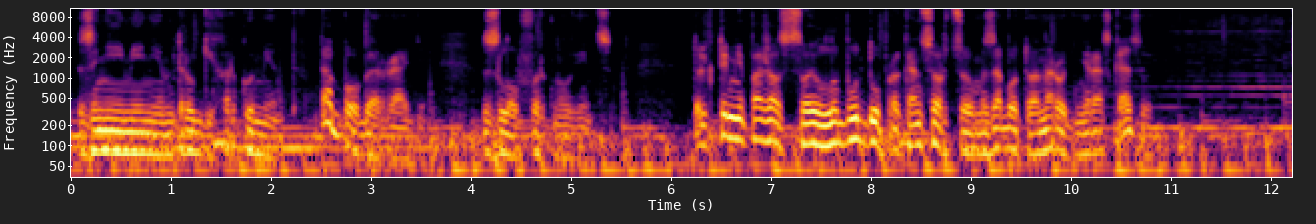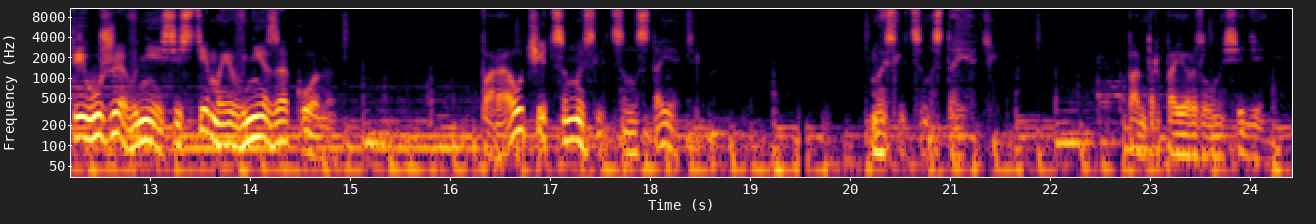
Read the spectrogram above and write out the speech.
за неимением других аргументов. «Да бога ради», — зло фыркнул Винсент. «Только ты мне, пожалуйста, свою лабуду про консорциум и заботу о народе не рассказывай». Ты уже вне системы и вне закона. Пора учиться мыслить самостоятельно. Мыслить самостоятельно. Пантер поерзал на сиденье.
